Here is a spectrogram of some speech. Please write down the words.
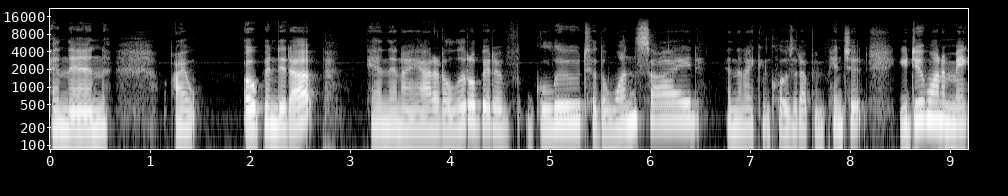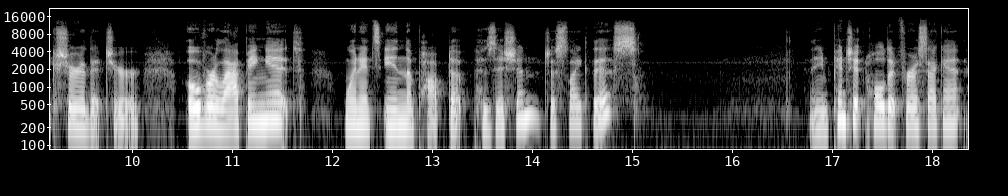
And then I opened it up and then I added a little bit of glue to the one side and then I can close it up and pinch it. You do want to make sure that you're overlapping it when it's in the popped up position, just like this. Then you pinch it, hold it for a second,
